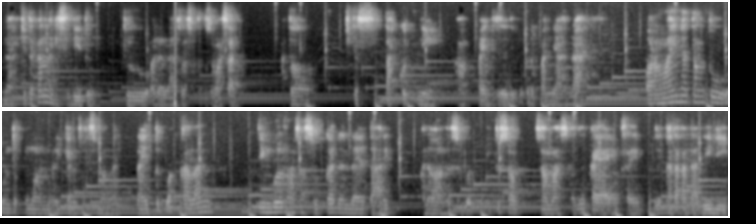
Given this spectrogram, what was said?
Nah, kita kan lagi sedih tuh. Itu adalah salah satu kecemasan. Atau kita takut nih apa yang terjadi ke depannya. Nah, orang lain datang tuh untuk memberikan kita semangat. Nah, itu bakalan timbul rasa suka dan daya tarik pada orang tersebut. Itu sama saja kayak yang saya katakan tadi di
